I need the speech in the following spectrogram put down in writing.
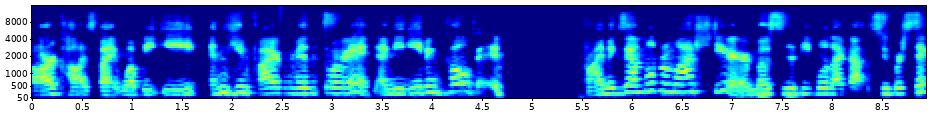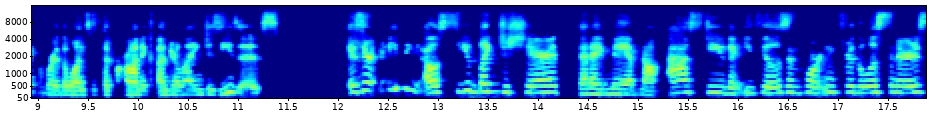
are caused by what we eat and the environment we're in. I mean, even COVID, prime example from last year, most of the people that got super sick were the ones with the chronic underlying diseases. Is there anything else you'd like to share that I may have not asked you that you feel is important for the listeners?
